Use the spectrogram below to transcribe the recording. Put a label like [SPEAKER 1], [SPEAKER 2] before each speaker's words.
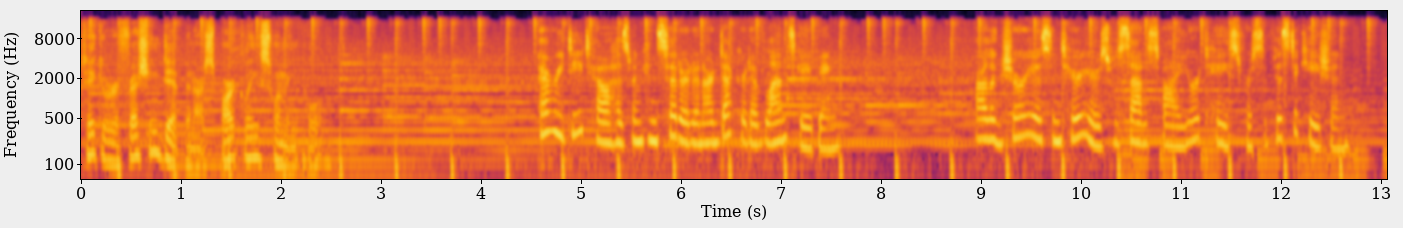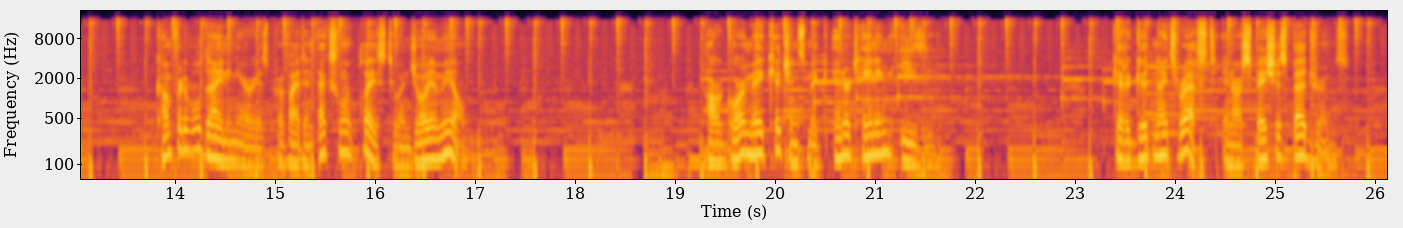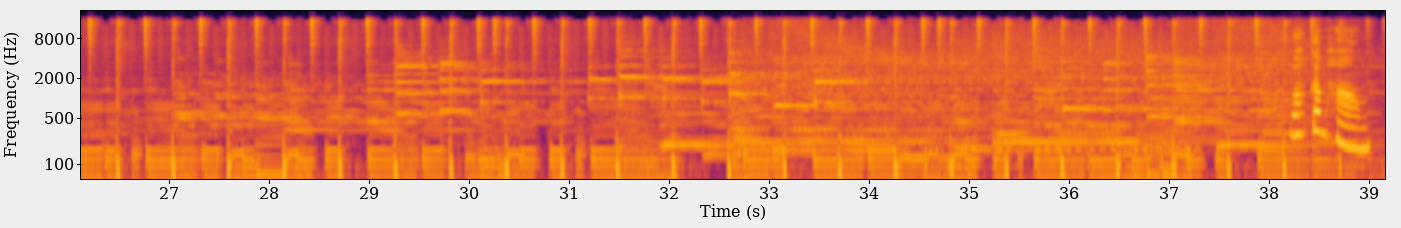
[SPEAKER 1] take a refreshing dip in our sparkling swimming pool.
[SPEAKER 2] Every detail has been considered in our decorative landscaping. Our luxurious interiors will satisfy your taste for sophistication.
[SPEAKER 1] Comfortable dining areas provide an excellent place to enjoy a meal. Our gourmet kitchens make entertaining easy. Get a good night's rest in our spacious bedrooms.
[SPEAKER 2] Welcome home.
